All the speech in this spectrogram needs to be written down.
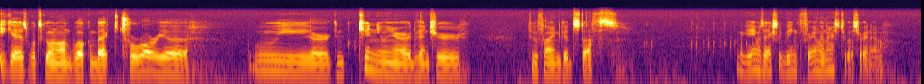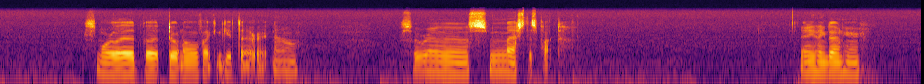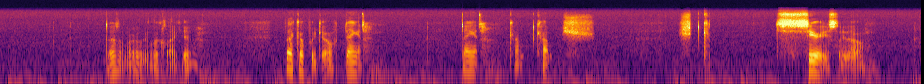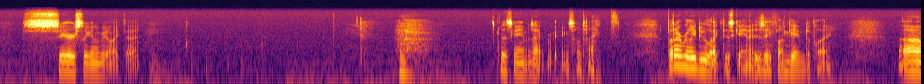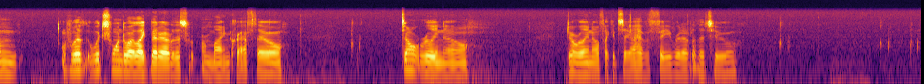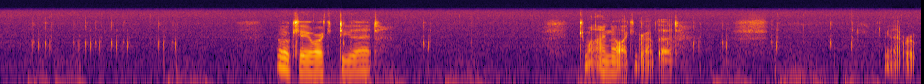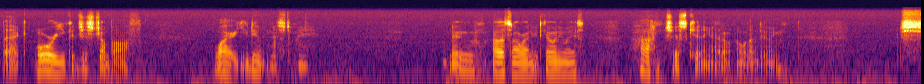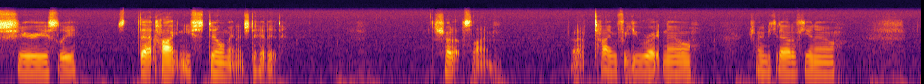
Hey guys, what's going on? Welcome back to Terraria. We are continuing our adventure to find good stuffs. The game is actually being fairly nice to us right now. Some more lead, but don't know if I can get that right now. So we're gonna smash this pot. Anything down here? Doesn't really look like it. Back up we go. Dang it. Dang it. Come, come. Shh. Shh. Seriously, though. Seriously gonna be like that. this game is aggravating sometimes. But I really do like this game. It is a fun game to play. Um, which one do I like better out of this or Minecraft, though? Don't really know. Don't really know if I could say I have a favorite out of the two. Okay, or I could do that. Come on, I know I can grab that. Give me that rope back. Or you could just jump off. Why are you doing this to me? No. Oh, that's not where I need to go anyways. Ha, just kidding. I don't know what I'm doing. Seriously? It's that high and you still managed to hit it. Shut up, slime. Don't have time for you right now. trying to get out of here now.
